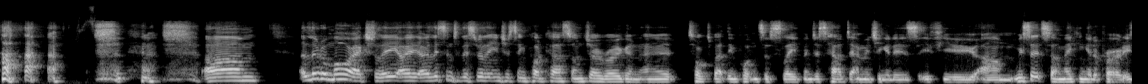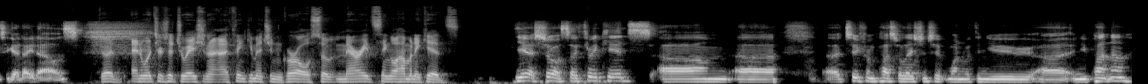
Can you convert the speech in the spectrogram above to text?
um, a little more actually. I, I, listened to this really interesting podcast on Joe Rogan, and it talked about the importance of sleep and just how damaging it is if you um, miss it. So I'm making it a priority to get eight hours. Good. And what's your situation? I think you mentioned girls. So married, single. How many kids? Yeah, sure. So three kids, um, uh, uh, two from past relationship, one with a new uh, a new partner.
